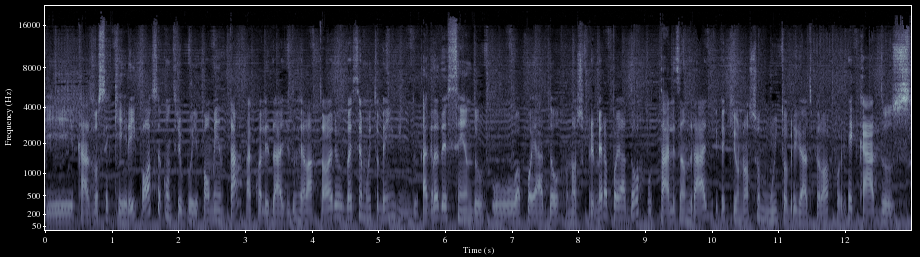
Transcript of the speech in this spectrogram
e caso você queira e possa contribuir para aumentar a qualidade do relatório, vai ser muito bem-vindo. Agradecendo o apoiador, o nosso primeiro apoiador, o Thales Andrade, fica aqui o nosso muito obrigado pelo apoio. Recados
